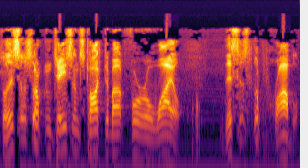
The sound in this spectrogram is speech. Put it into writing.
So this is something Jason's talked about for a while. This is the problem.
